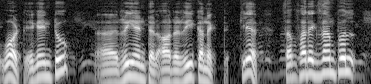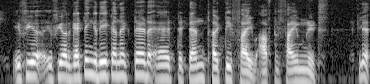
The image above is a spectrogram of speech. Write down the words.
what? Again to uh, re-enter or reconnect. Clear? So for example if you if you are getting reconnected at 10:35 after 5 minutes clear?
